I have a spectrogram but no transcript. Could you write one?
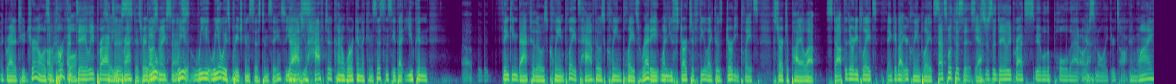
a gratitude journal is so A pr- a helpful. daily So you practice practice, right? does we, make sense. We we we always preach consistency. So you have you have to kind of work in the consistency that you can. Uh, thinking back to those clean plates, have those clean plates ready when you start to feel like those dirty plates start to pile up. Stop the dirty plates. Think about your clean plates. That's what this is. Yeah. It's just a daily practice to be able to pull that arsenal like you're talking and about. why?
